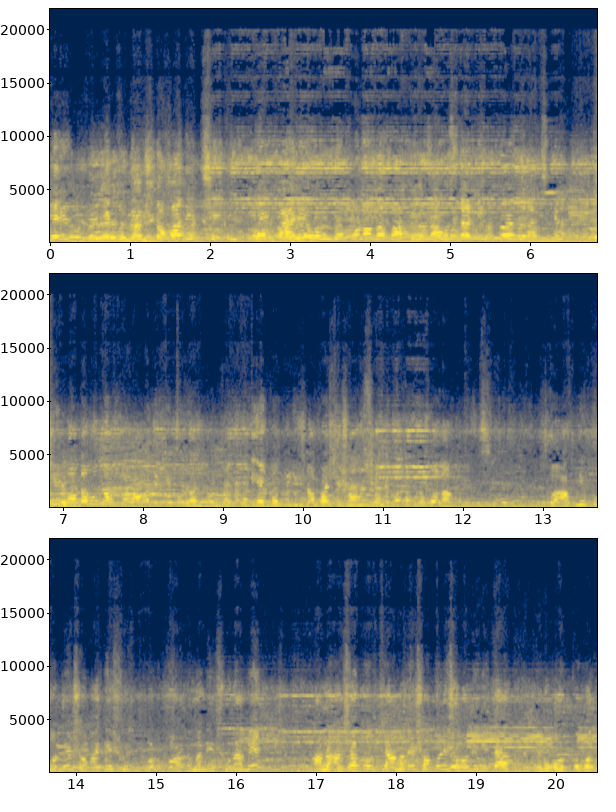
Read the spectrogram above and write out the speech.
যে দফা দিচ্ছে, এর বাইরে অন্য কোনো দফা কিংবা সংস্কার কি প্রয়োজন আছে কিনা, সেই মতামত আপনারা আমাদেরকে প্রদান করবেন। একত্রিশ সেই কথাগুলো বলা হয়েছে। তো আপনি করবেন সবাইকে মানে শোনাবেন। আমরা আশা করছি আমাদের সকলের সহযোগিতা এবং ঐক্যবদ্ধ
